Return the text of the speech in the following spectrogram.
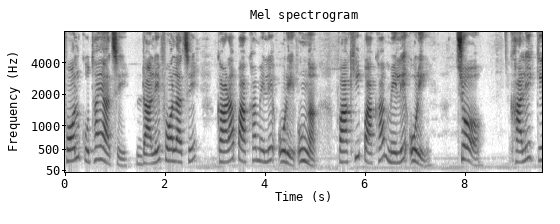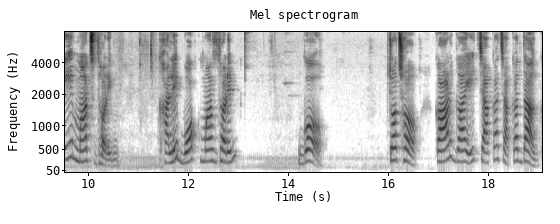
ফল কোথায় আছে? ডালে ফল আছে। কারা পাখা মেলে ওড়ে? উঙা, পাখি পাখা মেলে ওড়ে। চ, খালে কে মাছ ধরেন? খালে বক মাছ ধরেন? গ ছ কার গায়ে চাকা চাকা দাগ?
